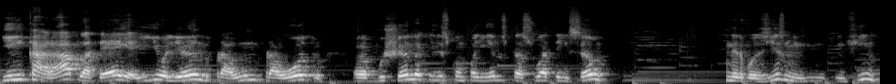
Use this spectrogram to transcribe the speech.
em encarar a plateia e ir olhando para um, para outro, uh, puxando aqueles companheiros para sua atenção, nervosismo, enfim,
